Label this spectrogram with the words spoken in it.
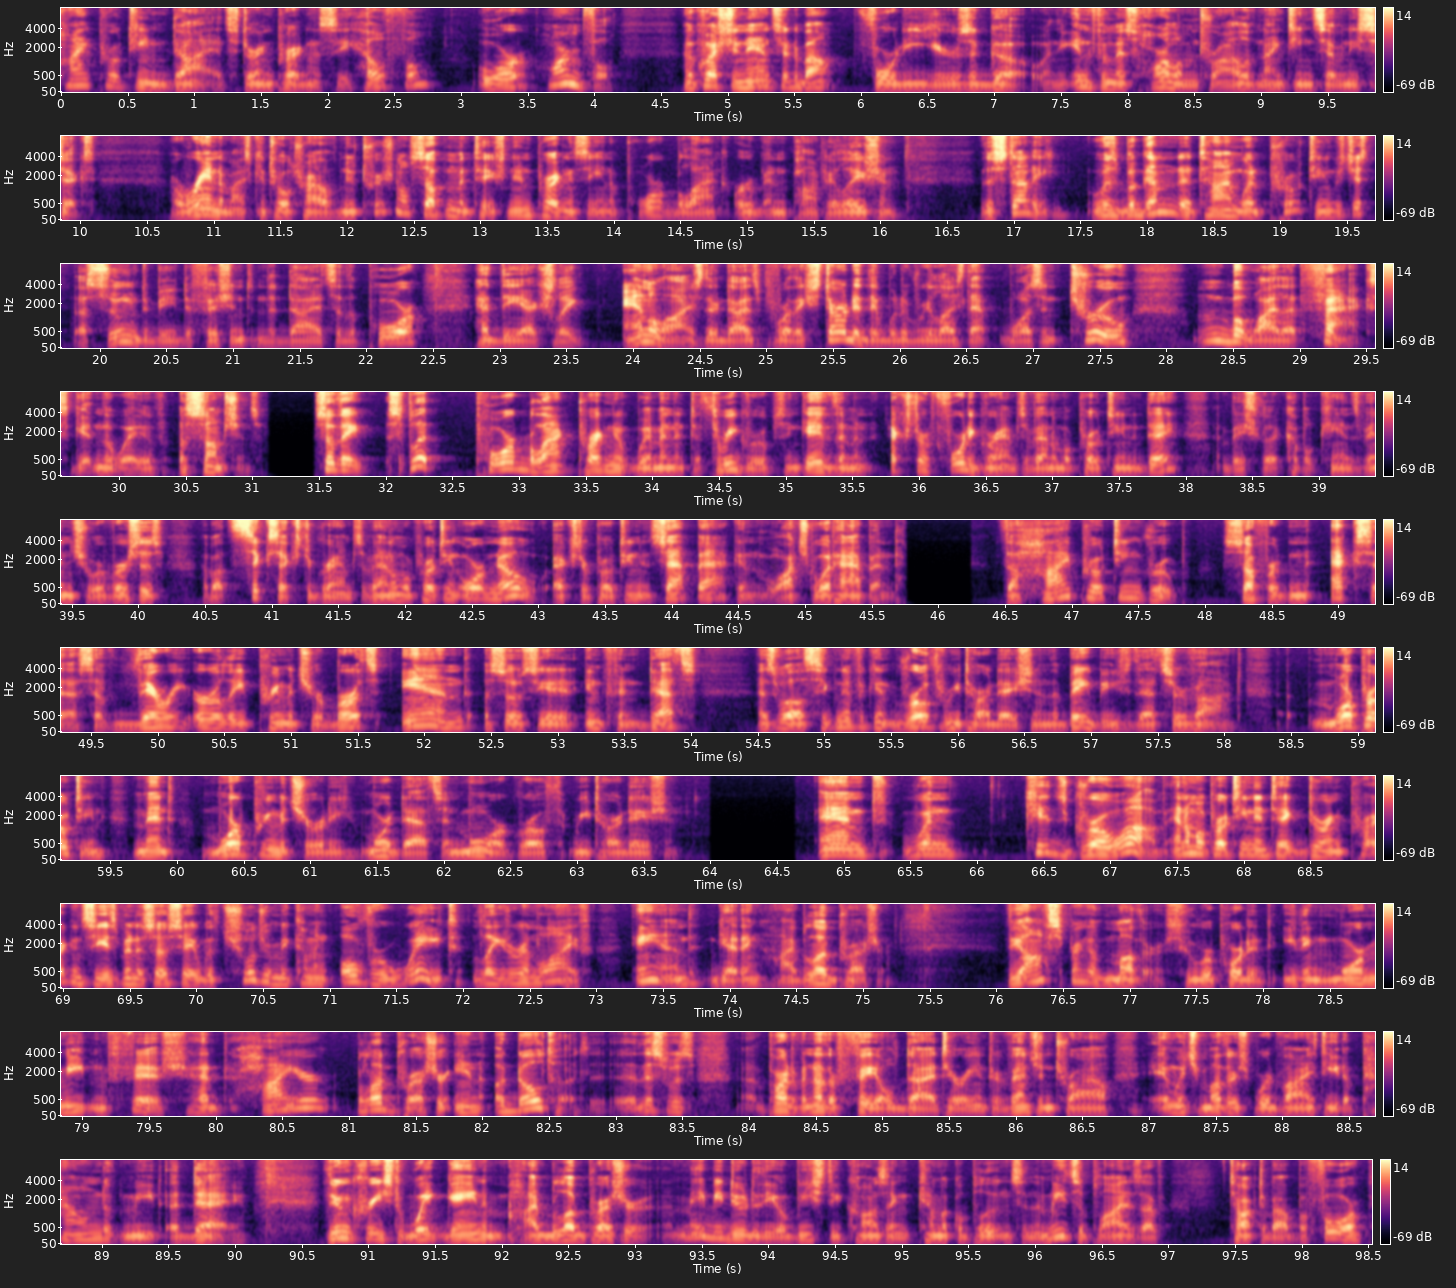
high-protein diets during pregnancy healthful or harmful? A question answered about 40 years ago in the infamous Harlem trial of 1976, a randomized controlled trial of nutritional supplementation in pregnancy in a poor black urban population. The study was begun at a time when protein was just assumed to be deficient in the diets of the poor. Had they actually analyzed their diets before they started, they would have realized that wasn't true, but why let facts get in the way of assumptions? So they split poor black pregnant women into three groups and gave them an extra 40 grams of animal protein a day, basically a couple cans of Ensure, versus about 6 extra grams of animal protein, or no extra protein, and sat back and watched what happened. The high-protein group suffered an excess of very early premature births and associated infant deaths, as well as significant growth retardation in the babies that survived. More protein meant more prematurity, more deaths, and more growth retardation. And when kids grow up, animal protein intake during pregnancy has been associated with children becoming overweight later in life, and getting high blood pressure. The offspring of mothers who reported eating more meat and fish had higher blood pressure in adulthood. This was uh, part of another failed dietary intervention trial, in which mothers were advised to eat a pound of meat a day. The increased weight gain and high blood pressure may be due to the obesity-causing chemical pollutants in the meat supply, as I've talked about before,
